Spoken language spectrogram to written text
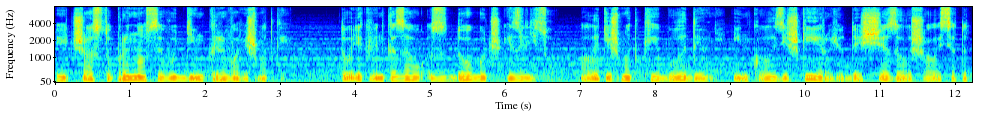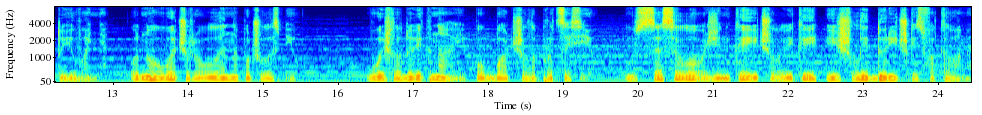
і часто приносив у дім криваві шматки. То, як він казав, здобич із лісу. Але ті шматки були дивні, інколи зі шкірою, де ще залишалися татуювання. Одного вечора Олена почула спів. Вийшла до вікна і побачила процесію. Усе село, жінки і чоловіки йшли до річки з факелами.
